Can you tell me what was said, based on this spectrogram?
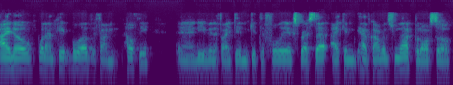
I know what I'm capable of if I'm healthy. And even if I didn't get to fully express that, I can have confidence from that. But also,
